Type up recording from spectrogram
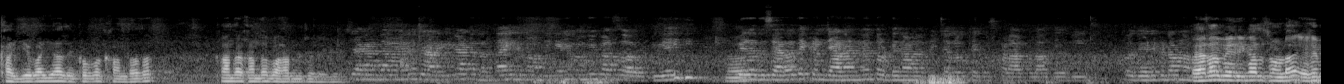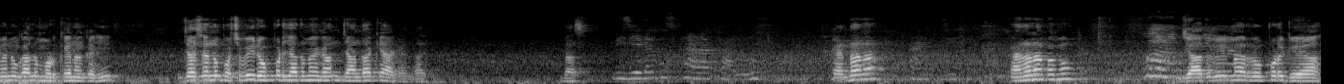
ਖਾਈਏ ਬਾਈ ਆ ਦੇਖੋ ਮੈਂ ਖਾਂਦਾ ਤਾਂ। ਖਾਂਦਾ ਖਾਂਦਾ ਬਾਹਰ ਨੂੰ ਚਲੇ ਗਏ। ਸ਼ਗਨ ਦਾ ਮੈਨੂੰ ਜਾਣ ਕੇ ਘੱਟ ਦਿੰਦਾ ਹੀ ਬਣਾਉਂਦੀ ਕਹਿੰਦੀ ਮੰਮੀ ਬਸ 100 ਰੁਪਈਆ ਹੀ ਹਾਂ। ਫਿਰ ਦੁਸਹਿਰਾ ਦੇਖਣ ਜਾਣਾ ਨੇ ਤੁਹਾਡੇ ਨਾਲ ਵੀ ਚਲੋ ਉੱਥੇ ਕੁਝ ਖੜਾ ਖਲਾ ਦਿਓ ਵੀ ਉਹ ਗੇੜ ਕਢਾਉਣਾ ਪਹਿਲਾਂ ਮੇਰੀ ਗੱਲ ਸੁਣ ਲੈ ਇਹ ਮੈਨੂੰ ਗੱਲ ਮੁੜ ਕੇ ਨਾ ਕਹੀ। ਜਸ਼ਨ ਨੂੰ ਪੁੱਛ ਵੀ ਰੋਪੜ ਜਦ ਮੈਂ ਗੰ- ਜਾਂਦਾ ਕਿਆ ਕਹਿੰਦਾ? ਦੱਸ। ਵੀ ਜਿਹੜਾ ਕੁਝ ਖਾਣਾ ਕਹਿੰਦਾ ਨਾ? ਹਾਂਜੀ। ਕਹਿੰਦਾ ਨਾ ਪੰਮੂ ਜਦ ਵੀ ਮੈਂ ਰੋਪੜ ਗਿਆ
